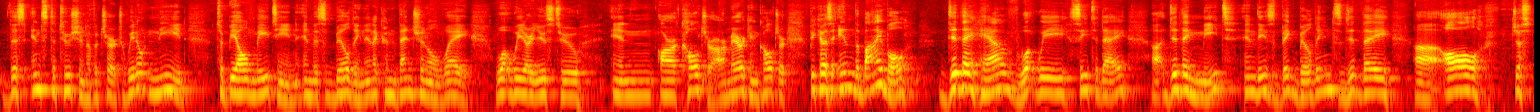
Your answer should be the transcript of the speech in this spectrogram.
this institution of a church. We don't need to be all meeting in this building in a conventional way, what we are used to in our culture, our American culture. Because in the Bible, did they have what we see today? Uh, did they meet in these big buildings? Did they uh, all just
